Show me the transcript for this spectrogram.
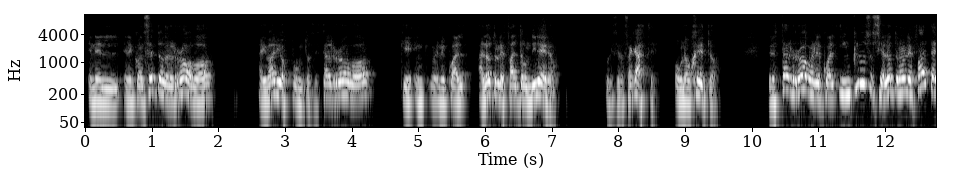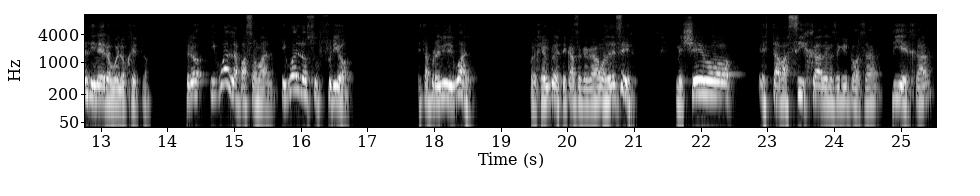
en el, concepto del robo hay varios puntos. Está el robo que, en, el cual al otro le falta un dinero, porque se lo sacaste, o un objeto. Pero está el robo en el cual incluso si al otro no le falta el dinero o el objeto, pero igual la pasó mal, igual lo sufrió, está prohibido igual. Por ejemplo, en este caso que acabamos de decir, me llevo esta vasija de no sé qué cosa, vieja,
